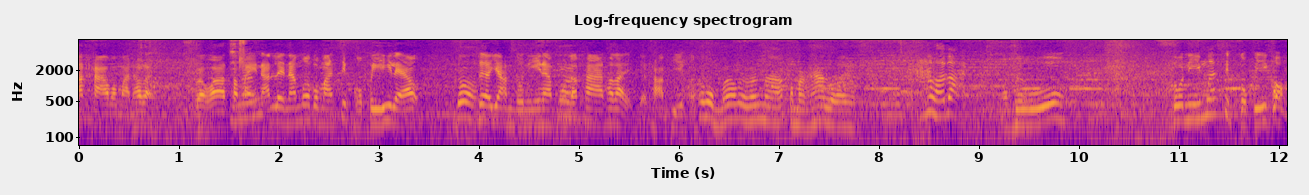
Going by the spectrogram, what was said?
ราคาประมาณเท่าไหร่แบบว่าสมัยนั้นเลยนะเมื่อประมาณ 10 กว่าปีที่แล้ว ก็เสื้อยันตัวนี้นะมูลค่าเท่าไหร่เดี๋ยวถามพี่เขาก็ผมว่ามันมาประมาณห้าร้อยห้าร้อยบาทโอ้โหตัวนี้เมื่อ 10 กว่าปีก่อน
